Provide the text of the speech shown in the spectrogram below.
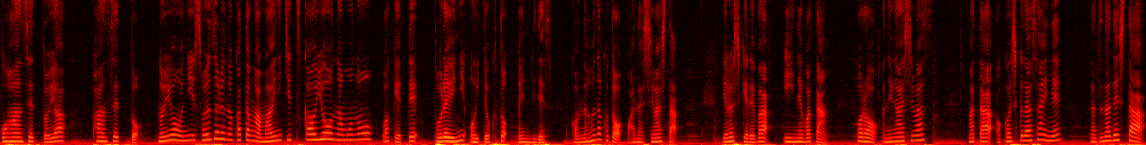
ご飯セットやパンセットのようにそれぞれの方が毎日使うようなものを分けてトレイに置いておくと便利です。こんな風なことをお話ししました。よろしければいいねボタンフォローお願いします。またお越しくださいね。なずなでした。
